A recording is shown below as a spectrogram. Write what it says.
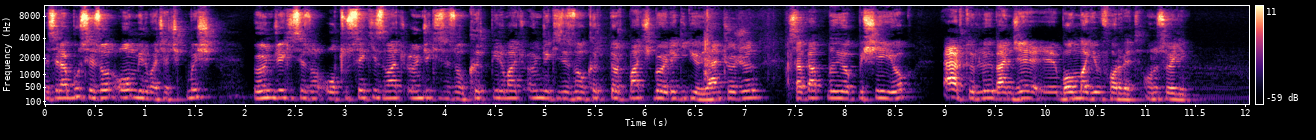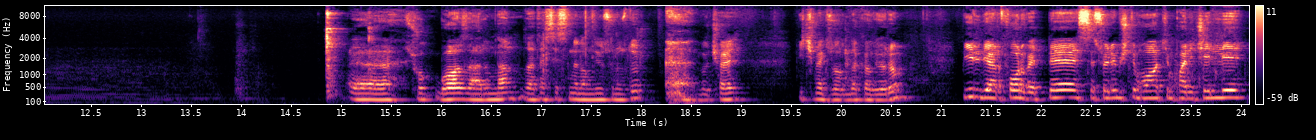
Mesela bu sezon 11 maça çıkmış. Önceki sezon 38 maç, önceki sezon 41 maç, önceki sezon 44 maç böyle gidiyor. Yani çocuğun sakatlığı yok, bir şeyi yok. Her türlü bence e, bomba gibi forvet. Onu söyleyeyim. Ee, çok boğaz ağrımdan zaten sesinden anlıyorsunuzdur. Bu çay içmek zorunda kalıyorum. Bir diğer forvet de size söylemiştim Joaquin Panicelli.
